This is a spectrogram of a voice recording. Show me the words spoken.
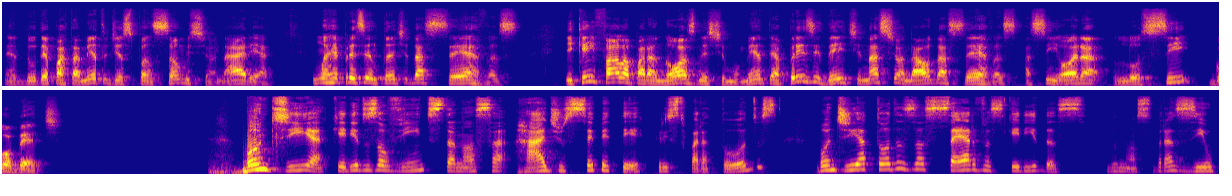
né, do Departamento de Expansão Missionária uma representante das servas. E quem fala para nós neste momento é a presidente nacional das servas, a senhora Lucy Gobet. Bom dia, queridos ouvintes da nossa rádio CPT Cristo para Todos. Bom dia a todas as servas queridas do nosso Brasil.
